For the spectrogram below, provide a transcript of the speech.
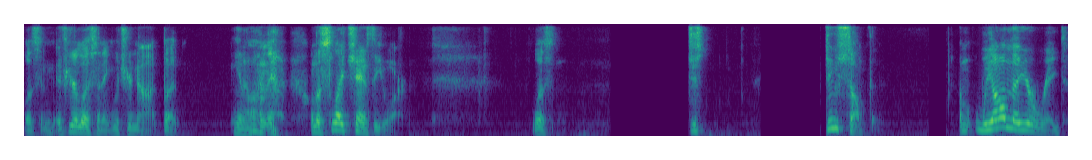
Listen, if you're listening, which you're not, but you know, on the, on the slight chance that you are, listen. Just do something. Um, we all know you're rigged,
